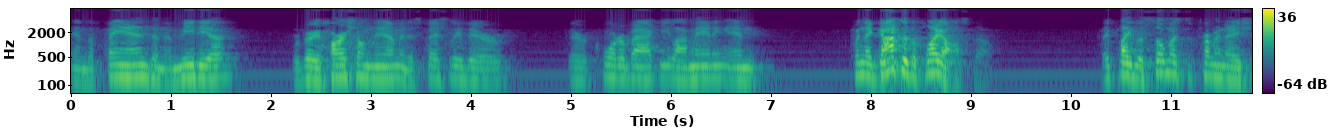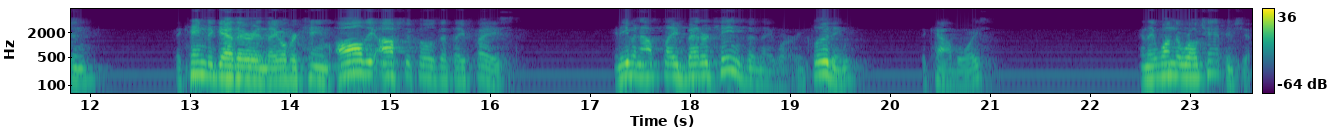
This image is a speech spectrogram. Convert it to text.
and the fans and the media were very harsh on them, and especially their their quarterback Eli Manning. And when they got to the playoffs, though, they played with so much determination. They came together and they overcame all the obstacles that they faced, and even outplayed better teams than they were, including the Cowboys. And they won the world championship.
